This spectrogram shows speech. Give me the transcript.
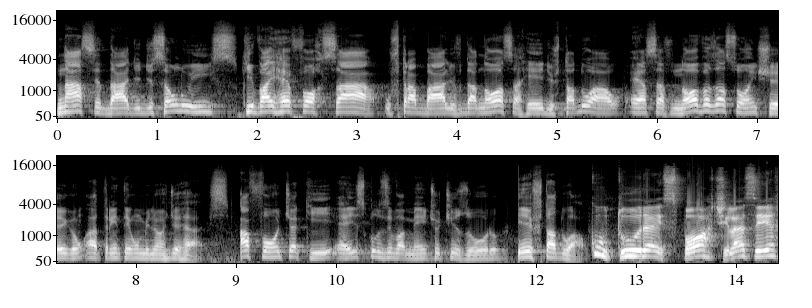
na cidade de São Luís, que vai reforçar os trabalhos da nossa rede estadual. Essas novas ações chegam a 31 milhões de reais. A fonte aqui é exclusivamente o Tesouro Estadual. Cultura, esporte e lazer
